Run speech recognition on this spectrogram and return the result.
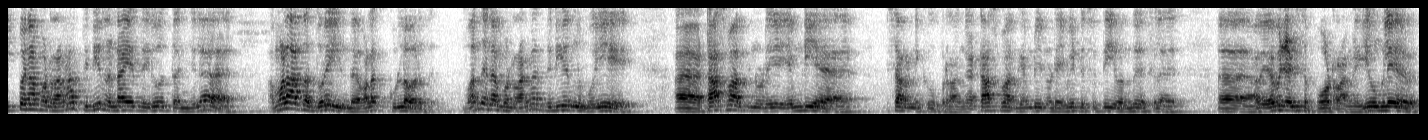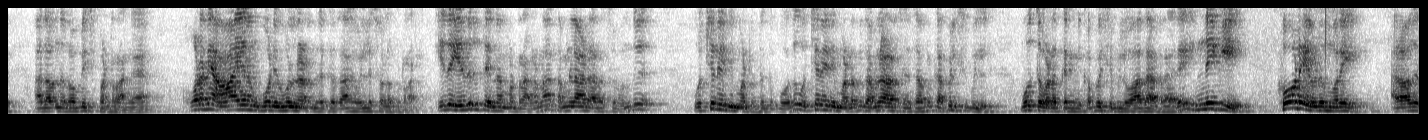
இப்போ என்ன பண்ணுறாங்கன்னா திடீர்னு ரெண்டாயிரத்தி இருபத்தஞ்சில் அமலாக்கத்துறை இந்த வழக்குள்ளே வருது. வந்து என்ன பண்ணுறாங்க திடீர்னு போய் டாஸ்மார்க்கினுடைய எம்டியை விசாரணைக்கு கூப்பிட்றாங்க. டாஸ்மார்க் எம்டியினுடைய வீட்டை சுற்றி வந்து சில எவிடன்ஸை போடுறாங்க. இவங்களே அதை வந்து பப்ளிஷ் பண்ணுறாங்க உடனே ஆயிரம் கோடி ஊழல் நடந்திருக்கிறதாக வெளியே சொல்லப்படுறாங்க. இதை எதிர்த்து என்ன பண்ணுறாங்கன்னா தமிழ்நாடு அரசு வந்து உச்சநீதிமன்றத்துக்கு போது உச்சநீதிமன்றத்தில் தமிழ்நாடு அரசின் சார்பில் கபில் சிபில் மூத்த வழக்கறிஞர் கபில் சிபில் வாதாடுறாரு. இன்றைக்கி கோடை விடுமுறை அதாவது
